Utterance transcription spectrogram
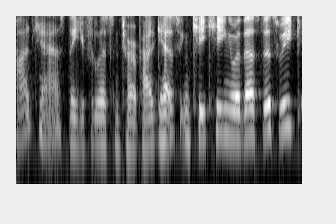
podcast. Thank you for listening to our podcast and kicking with us this week.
